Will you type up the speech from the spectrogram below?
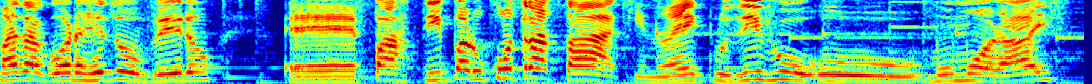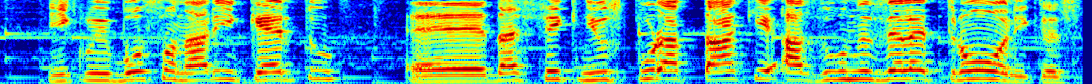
mas agora resolveram é, partir para o contra-ataque, não é? Inclusive o, o, o Moraes incluiu Bolsonaro em inquérito é, das fake news por ataque às urnas eletrônicas.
